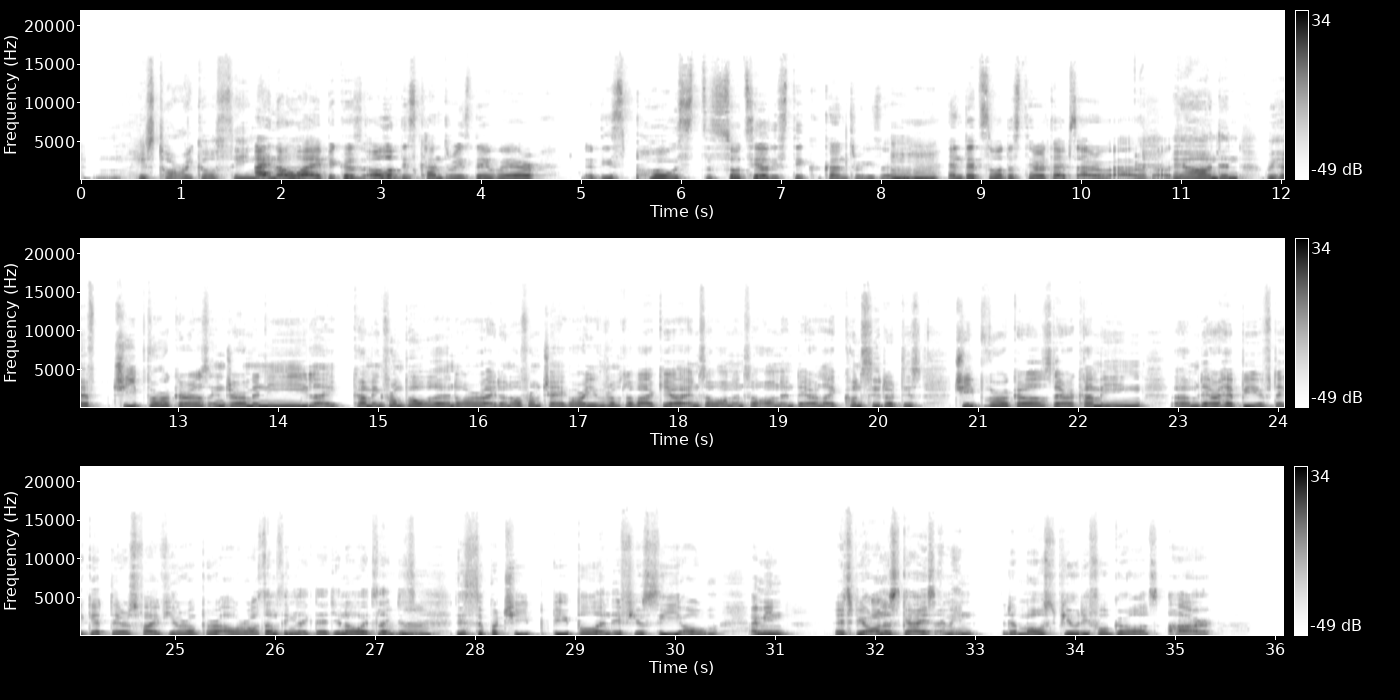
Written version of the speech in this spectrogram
historical thing. I know why, because all of these countries they were these post-socialistic countries, and, and that's what the stereotypes are, are about. yeah and then we have cheap workers in germany like coming from poland or i don't know from czech or even from slovakia and so on and so on and they're like considered these cheap workers. They're coming um, they're happy if they get theirs five euro per hour or something like that you know? It's like this this super cheap people and if you see oh i mean let's be honest guys i mean the most beautiful girls are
